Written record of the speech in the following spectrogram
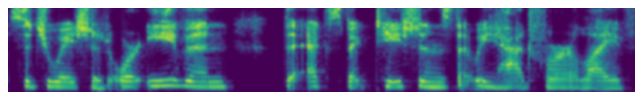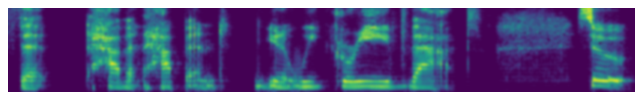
situation or even the expectations that we had for our life that haven't happened. You know we grieve that. So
